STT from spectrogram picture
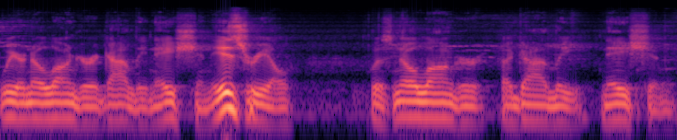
We are no longer a godly nation. Israel was no longer a godly nation.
